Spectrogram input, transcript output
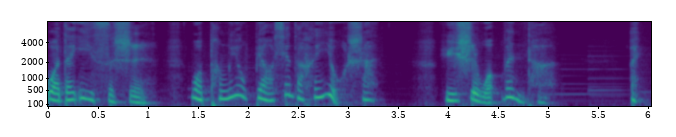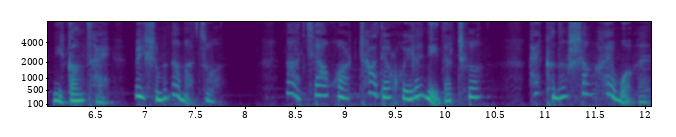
我的意思是，我朋友表现的很友善。于是我问他：“哎，你刚才为什么那么做？那家伙差点毁了你的车，还可能伤害我们。”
